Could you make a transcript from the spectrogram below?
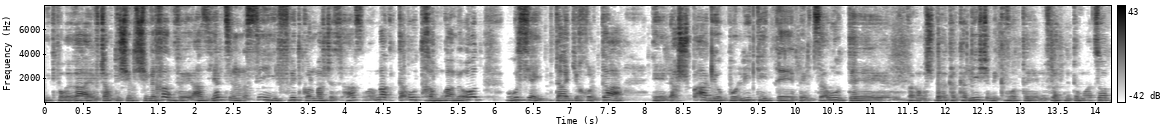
התפוררה 1990-91 ואז ילצין הנשיא הפריט כל מה שזז, הוא אמר טעות חמורה מאוד, רוסיה איבדה את יכולתה אה, להשפעה גיאופוליטית אה, באמצעות כבר אה, המשבר הכלכלי שבעקבות נפלת ברית המועצות,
